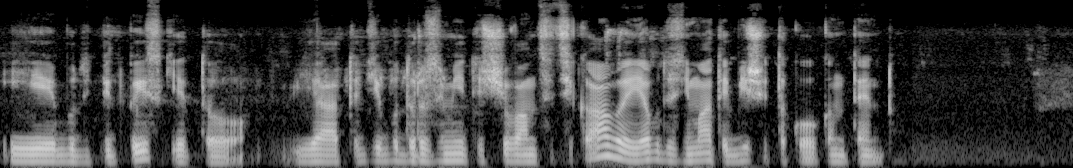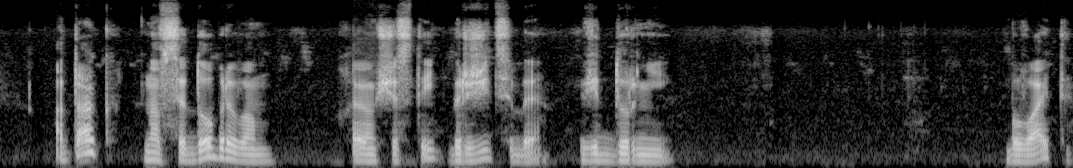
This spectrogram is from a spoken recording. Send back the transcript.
і будуть підписки, то я тоді буду розуміти, що вам це цікаво, і я буду знімати більше такого контенту. А так, на все добре вам. Хай вам щастить, бережіть себе від дурні. Бувайте!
